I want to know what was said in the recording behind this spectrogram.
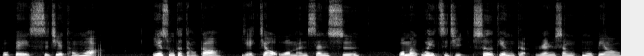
不被世界同化？耶稣的祷告也叫我们深思。我们为自己设定的人生目标，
